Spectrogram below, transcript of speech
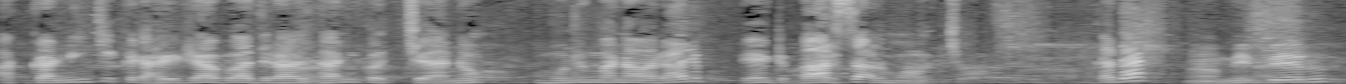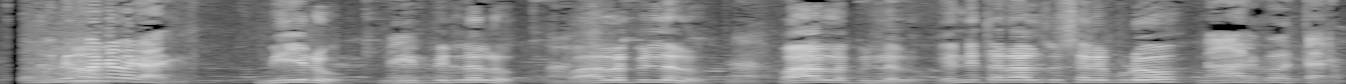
అక్కడి నుంచి ఇక్కడ హైదరాబాద్ రాజధానికి వచ్చాను. మునిమనవరాలు ఏంటి బారసాల మహోత్సవం. కదా? మీ పేరు? మునిమనవరాలు మీరు మీ పిల్లలు వాళ్ళ పిల్లలు వాళ్ళ పిల్లలు. ఎన్ని తరాలు చూసారు ఇప్పుడు? నాలుగో తరం.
